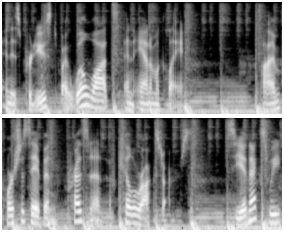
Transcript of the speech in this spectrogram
and is produced by Will Watts and Anna McLean. I'm Portia Sabin, president of Kill Rock Stars. See you next week.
